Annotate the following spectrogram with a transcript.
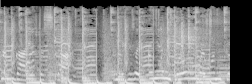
crew guy is just stuck. And like he's like, I wanna go, I wanna go,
